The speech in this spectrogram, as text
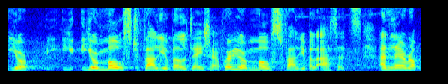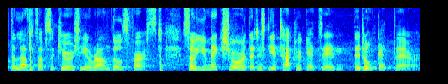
your your most valuable data, where your most valuable assets, and layer up the levels of security around those first. So you make sure that if the attacker gets in, they don't get there,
